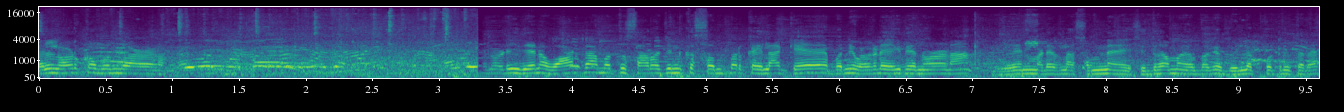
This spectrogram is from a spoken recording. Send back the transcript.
ಎಲ್ಲ ನೋಡ್ಕೊಂಡು ಬಂದು ಆಡೋಣ. ನೋಡಿ, ಇದೇನೋ ವಾರ್ತಾ ಮತ್ತು ಸಾರ್ವಜನಿಕ ಸಂಪರ್ಕ ಇಲಾಖೆ. ಬನ್ನಿ, ಒಳಗಡೆ ಹೇಗಿದೆ ನೋಡೋಣ. ಏನು ಮಾಡಿರಲ್ಲ ಸುಮ್ಮನೆ ಸಿದ್ದರಾಮಯ್ಯ ಬಗ್ಗೆ ಬಿಲ್ಡಪ್ ಕೊಟ್ಟಿರ್ತಾರೆ.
